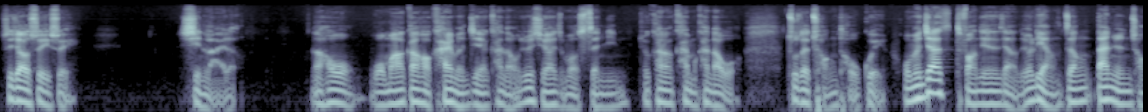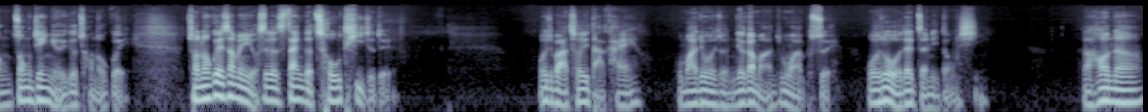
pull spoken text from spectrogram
睡觉睡睡，醒来了。然后我妈刚好开门进来，看到我就喜欢什么声音，就看到开门看到我坐在床头柜。我们家房间是这样子，有两张单人床，中间有一个床头柜，床头柜上面有这个三个抽屉就对了。我就把抽屉打开，我妈就问说：“你在干嘛？这么晚不睡？”我说：“我在整理东西。”然后呢，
